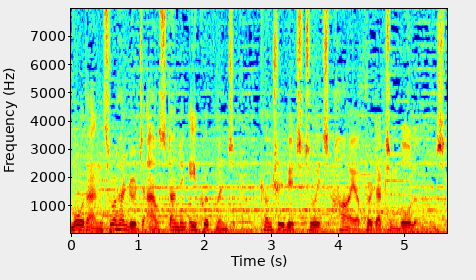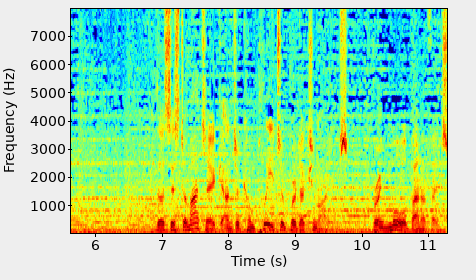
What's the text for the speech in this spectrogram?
More than 300 outstanding equipment contribute to its higher production volumes. The systematic and complete production lines bring more benefits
